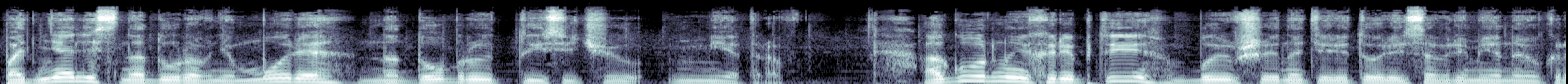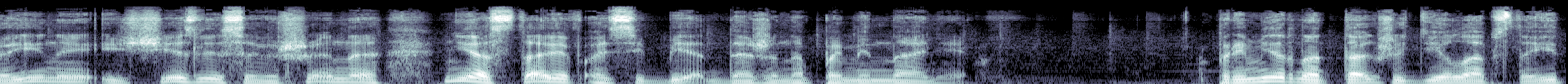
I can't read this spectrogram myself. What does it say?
поднялись над уровнем моря на добрую тысячу метров а горные хребты, бывшие на территории современной Украины, исчезли совершенно, не оставив о себе даже напоминания. Примерно так же дело обстоит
